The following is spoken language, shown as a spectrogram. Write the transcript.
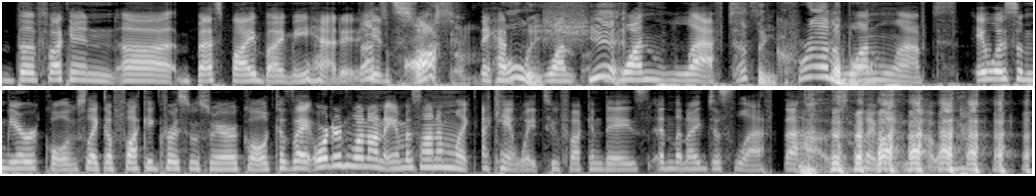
the fucking uh Best Buy by me had it That's stock. awesome. They had Holy one shit. one left. That's incredible. One left. It was a miracle. It was like a fucking Christmas miracle because I ordered one on Amazon. I'm like, I can't wait two fucking days, and then I just left the house. I went and got one.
